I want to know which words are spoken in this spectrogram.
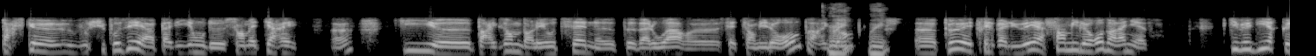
parce que vous supposez un pavillon de 100 mètres carrés, hein, qui, euh, par exemple, dans les Hauts-de-Seine, peut valoir 700 000 euros, par exemple, peut être évalué à 100 000 euros dans la Nièvre. Ce qui veut dire que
